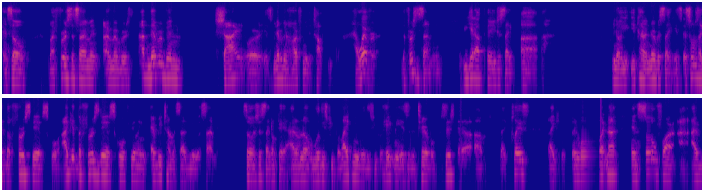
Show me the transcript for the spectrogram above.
And so my first assignment, I remember I've never been shy or it's never been hard for me to talk to people. However, the first assignment, you get out there, you're just like, uh, you know, you, are kind of nervous. Like it's, it's almost like the first day of school. I get the first day of school feeling every time I start a new assignment. So it's just like, okay, I don't know. Will these people like me? Will these people hate me? Is it a terrible position, uh, um, like place, like and whatnot? And so far I've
